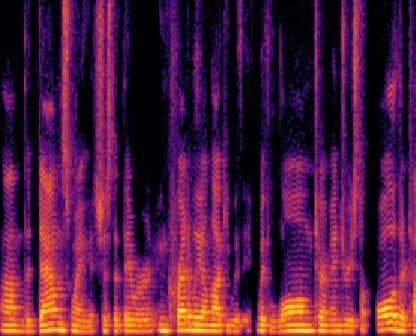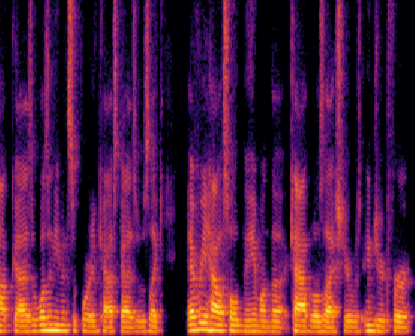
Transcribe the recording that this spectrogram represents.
on the downswing. It's just that they were incredibly unlucky with with long term injuries to all of their top guys. It wasn't even supporting cast guys. It was like every household name on the Capitals last year was injured for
